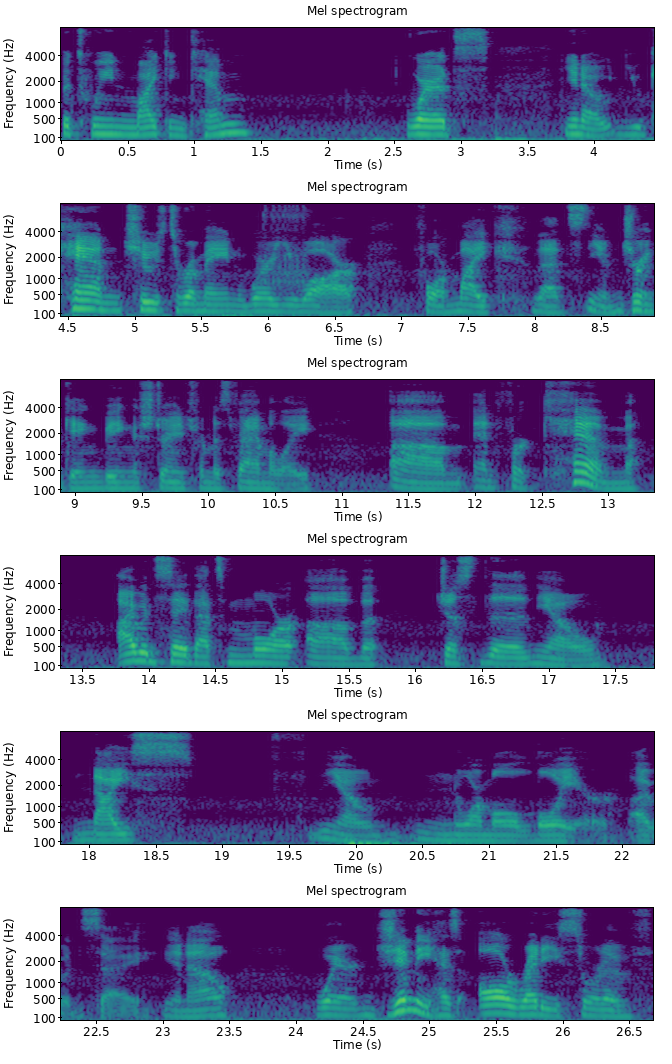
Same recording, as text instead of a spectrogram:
between Mike and Kim where it's you know, you can choose to remain where you are for Mike, that's, you know, drinking, being estranged from his family. Um, and for Kim, I would say that's more of just the, you know, nice, you know, normal lawyer, I would say, you know? Where Jimmy has already sort of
